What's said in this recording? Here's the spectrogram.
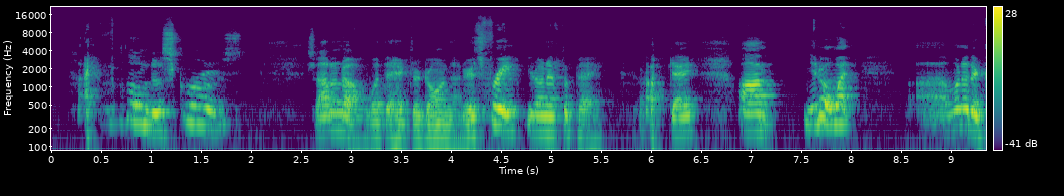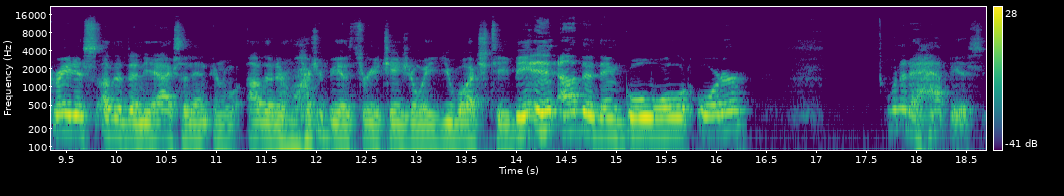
I found the screws. So I don't know what the heck they're doing down there. It's free. You don't have to pay. Okay. Um, you know what? Uh, one of the greatest, other than the accident and other than watching BS3 changing the way you watch TV, and other than Ghoul World Order, one of the happiest,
